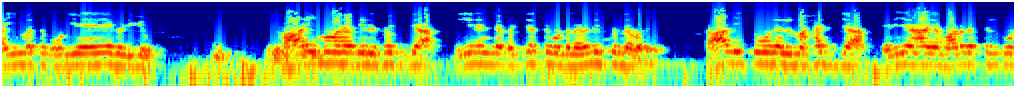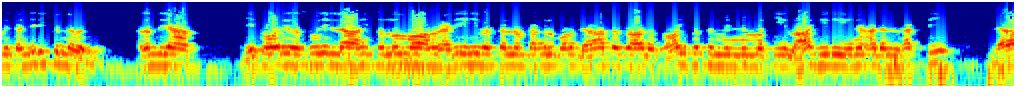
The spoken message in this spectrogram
അയിമത്ത് കൂടിയേ കഴിയൂ. വായ്മോന ബിൽ ഹുജ്ജ. ദീനന്റെ ഹുജ്ജത്ത് കൊണ്ട് നിലനിൽക്കുന്നവർ. സാദിക്കൂനൽ മഹജ്ജ ശരിയായ മാർഗത്തിൽ കൂടി സഞ്ചരിക്കുന്നവർ അതെന്തിനാ? ലിഖോലി റസൂലില്ലാഹി സ്വല്ലല്ലാഹു അലൈഹി വസല്ലം തങ്ങൾ പറഞ്ഞു മിൻ ഉമ്മത്തി അലൽ ഹഖി ലാ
